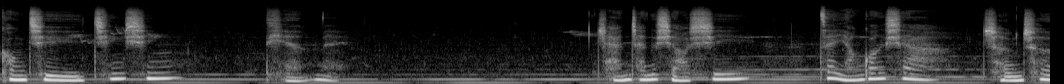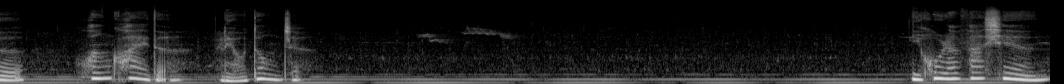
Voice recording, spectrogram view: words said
空气清新。甜美。潺潺的小溪在阳光下澄澈、欢快的流动着。你忽然发现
